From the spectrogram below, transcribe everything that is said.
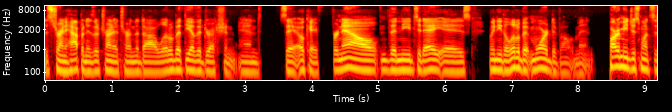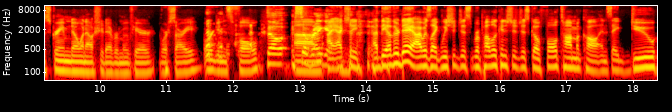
is trying to happen is they're trying to turn the dial a little bit the other direction and say, okay, for now, the need today is we need a little bit more development. Part of me just wants to scream, no one else should ever move here. We're sorry. Oregon is full. So so Um, Reagan, I actually uh, the other day I was like, we should just Republicans should just go full Tom McCall and say, do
